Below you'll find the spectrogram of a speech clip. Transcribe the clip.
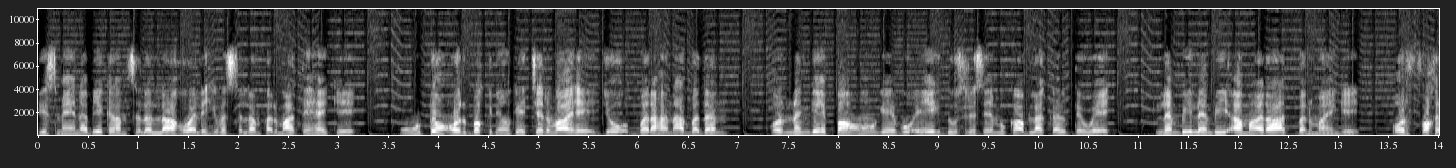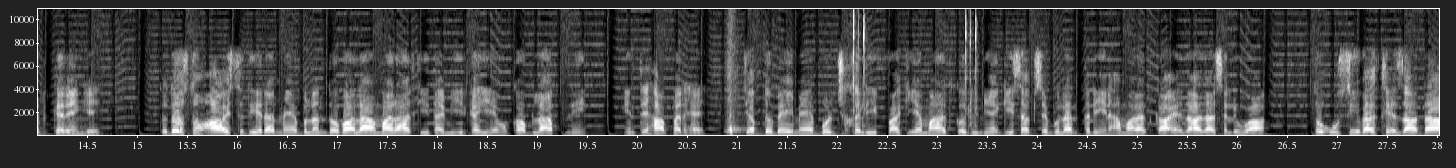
جس میں نبی اکرم صلی اللہ علیہ وسلم فرماتے ہیں کہ اونٹوں اور بکریوں کے چرواہے جو برہنہ بدن اور ننگے پاؤں ہوں گے، وہ ایک دوسرے سے مقابلہ کرتے ہوئے لمبی لمبی امارات بنوائیں گے اور فخر کریں گے۔ تو دوستوں آج سعودی عرب میں بلند و بالا امارات کی تعمیر کا یہ مقابلہ اپنی انتہا پر ہے۔ جب دبئی میں برج خلیفہ کی عمارت کو دنیا کی سب سے بلند ترین عمارت کا اعزاز حاصل ہوا، تو اسی وقت شہزادہ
